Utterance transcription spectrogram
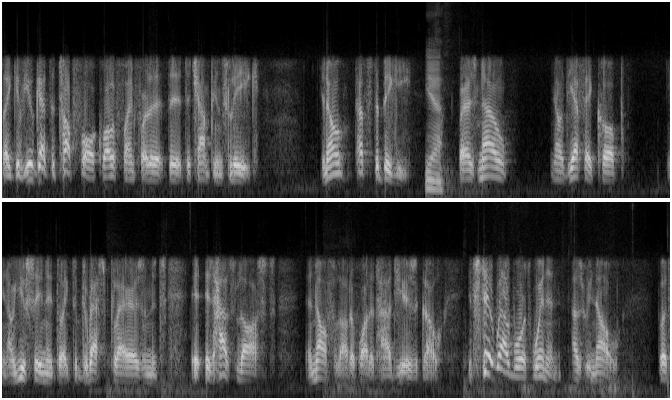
like if you get the top four qualifying for the, the, the Champions League, you know that's the biggie. Yeah. Whereas now, you know, the FA Cup, you know, you've seen it like the best players, and it's it, it has lost an awful lot of what it had years ago. It's still well worth winning, as we know, but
